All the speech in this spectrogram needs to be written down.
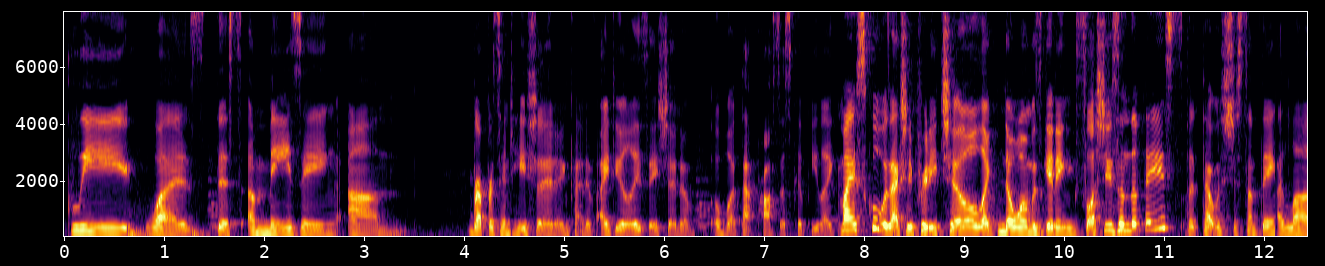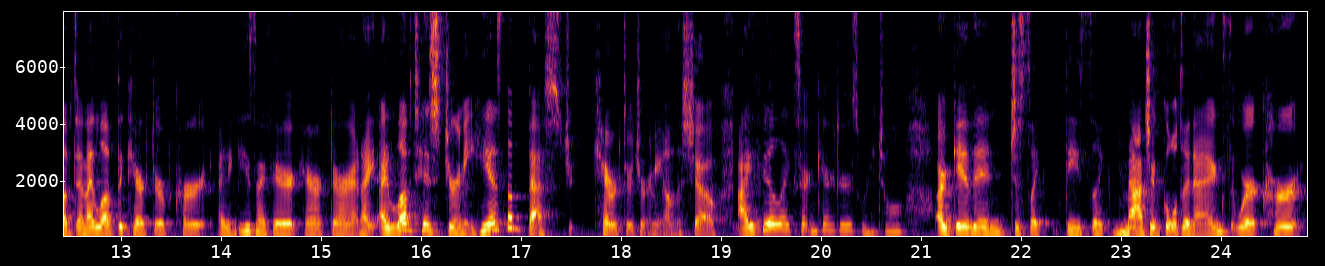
Glee was this amazing um, representation and kind of idealization of, of what that process could be like. My school was actually pretty chill, like no one was getting slushies in the face, but that was just something I loved. And I loved the character of Kurt. I think he's my favorite character. And I, I loved his journey. He has the best character journey on the show. I feel like certain characters, Rachel, are given just like these like magic golden eggs where Kurt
